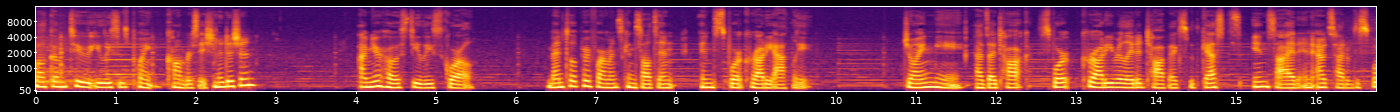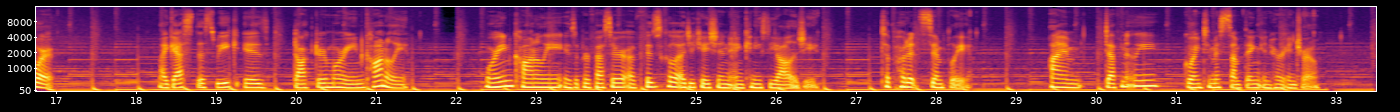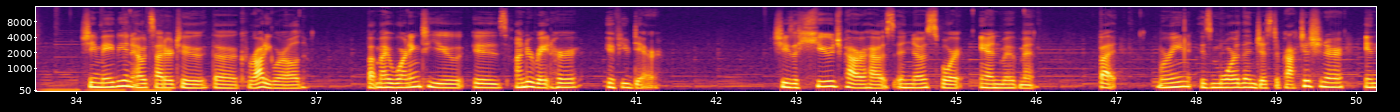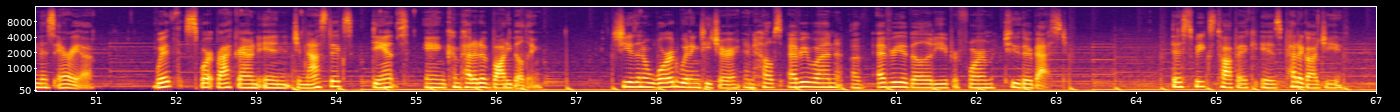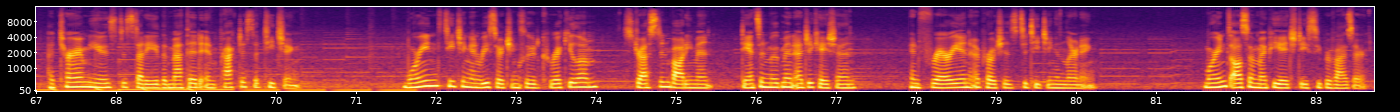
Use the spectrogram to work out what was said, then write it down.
Welcome to Elise's Point Conversation Edition. I'm your host, Elise Squirrel, mental performance consultant and sport karate athlete. Join me as I talk sport karate related topics with guests inside and outside of the sport. My guest this week is Dr. Maureen Connolly. Maureen Connolly is a professor of physical education and kinesiology. To put it simply, I'm definitely going to miss something in her intro. She may be an outsider to the karate world, but my warning to you is underrate her if you dare. She's a huge powerhouse in no sport and movement, but Maureen is more than just a practitioner in this area. With sport background in gymnastics, dance, and competitive bodybuilding. She is an award winning teacher and helps everyone of every ability perform to their best. This week's topic is pedagogy, a term used to study the method and practice of teaching. Maureen's teaching and research include curriculum, stressed embodiment, dance and movement education, and Freirean approaches to teaching and learning. Maureen's also my PhD supervisor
